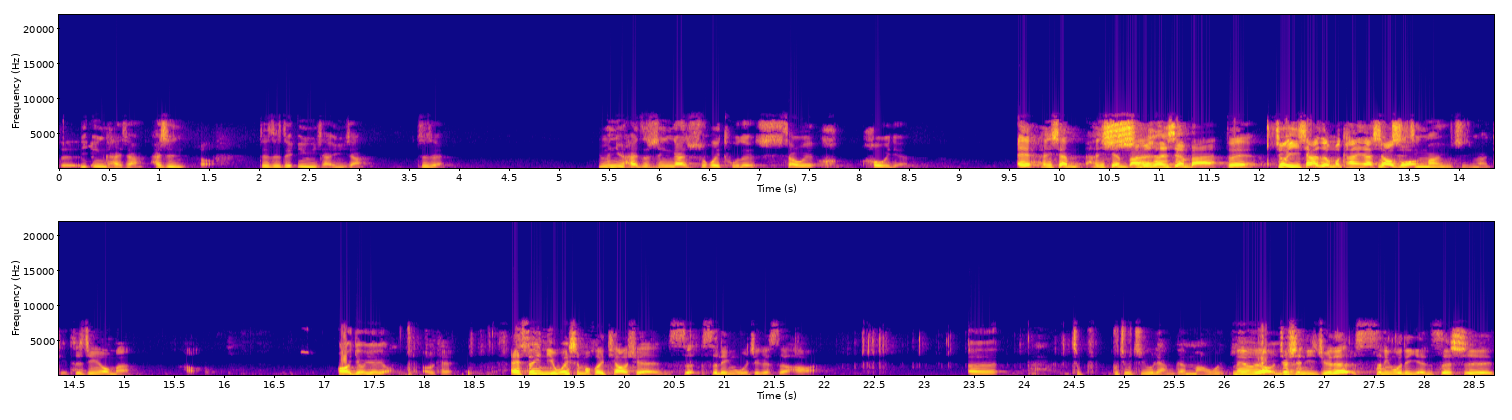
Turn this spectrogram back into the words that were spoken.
对，你晕开一下，还是？好。对对对，晕一下，晕一下，是不是？你们女孩子是应该是会涂的稍微厚厚一点。哎，很显很显白，是不是很显白？对，就一下子，我们看一下效果。纸巾吗？有纸巾吗？给他。纸巾有吗？哦，有有有，OK，哎，所以你为什么会挑选四四零五这个色号啊？呃，这不不就只有两根吗？我没有没有，就是你觉得四零五的颜色是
